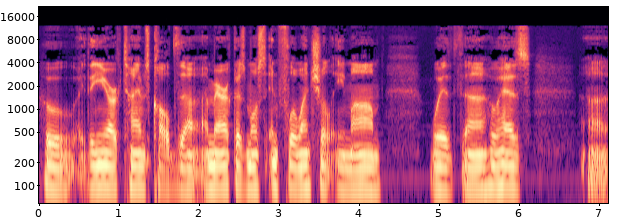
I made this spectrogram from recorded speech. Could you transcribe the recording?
who the New York Times called the, America's most influential imam, with uh, who has uh,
